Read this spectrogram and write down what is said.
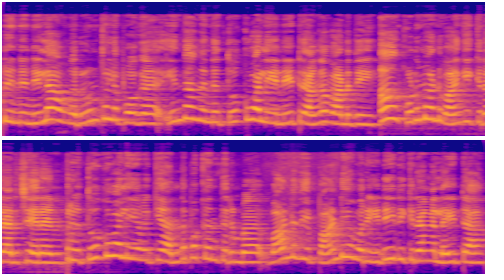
அப்படின்னு நிலா அவங்க ரூம்குள்ள போக இந்தாங்கன்னு தூக்குவாளியை நீட்டுறாங்க வானதி. ஆ குடும்பம்னு வாங்கிக்கிறாரு சேரன். ஒரு தூக்குவாளியை வைக்க அந்த பக்கம் திரும்ப வானதி பாண்டிய ஒரு இடி இடிக்கிறாங்க லைட்டா.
